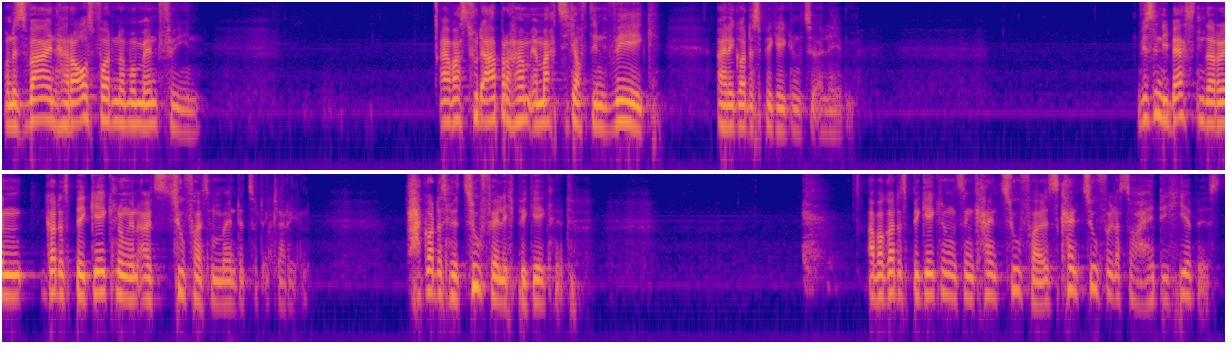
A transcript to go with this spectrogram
Und es war ein herausfordernder Moment für ihn. Aber was tut Abraham? Er macht sich auf den Weg, eine Gottesbegegnung zu erleben. Wir sind die Besten darin, Gottes Begegnungen als Zufallsmomente zu deklarieren. Gott ist mir zufällig begegnet. Aber Gottes Begegnungen sind kein Zufall. Es ist kein Zufall, dass du heute hier bist.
